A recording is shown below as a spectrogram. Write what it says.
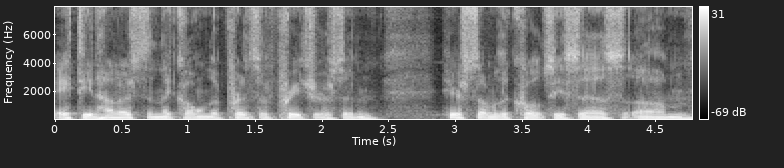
1800s, and they call him the Prince of Preachers. And here's some of the quotes he says um,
